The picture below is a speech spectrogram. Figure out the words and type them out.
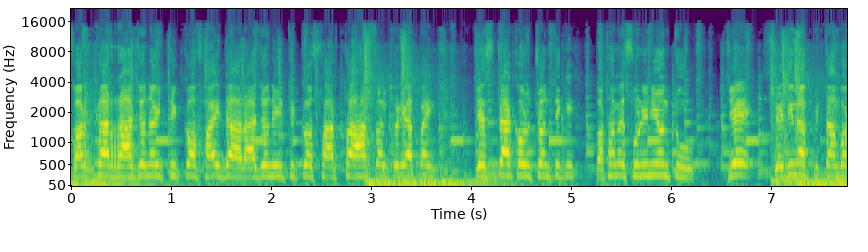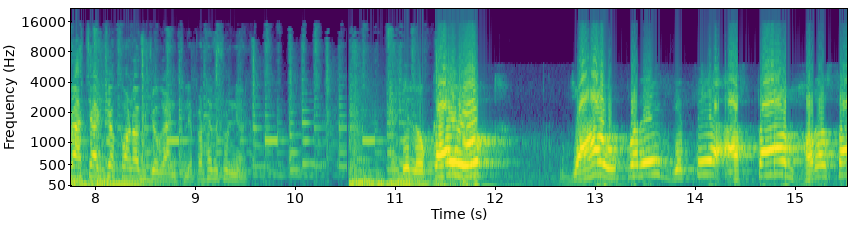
सरकार राजनैतिक फायदा राजनैतिक स्वार्थ हासिल करने चेस्टा कर प्रथम शुणी निदिन पीताम्बर आचार्य कौन अभोग आथम लोकायुक्त जहाँ उपते आस्था भरोसा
